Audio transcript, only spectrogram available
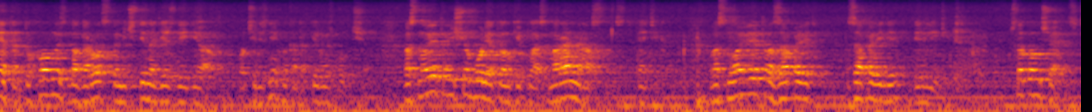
Это духовность, благородство, мечты, надежды, идеалы. Вот через них мы контактируем с будущим. В основе это еще более тонкий пласт – моральный нравство этика. В основе этого заповедь, заповеди религии. Что получается?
